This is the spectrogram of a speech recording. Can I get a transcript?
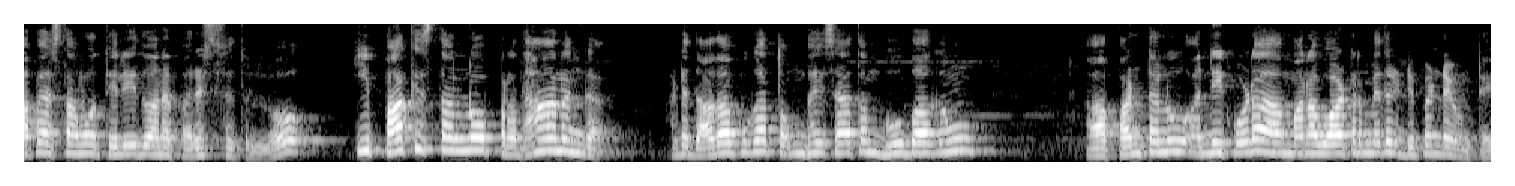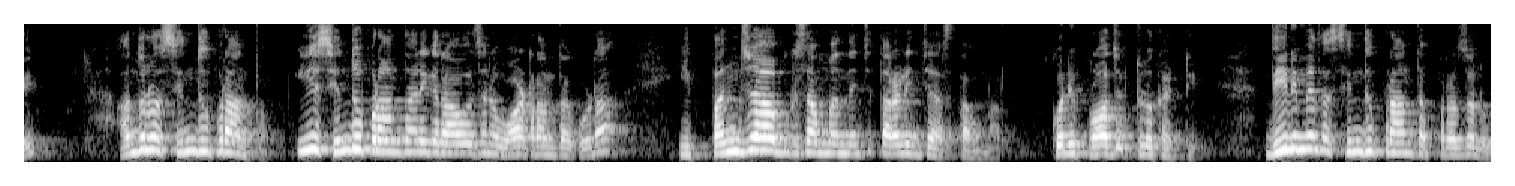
ఆపేస్తామో తెలియదు అనే పరిస్థితుల్లో ఈ పాకిస్తాన్లో ప్రధానంగా అంటే దాదాపుగా తొంభై శాతం భూభాగం ఆ పంటలు అన్నీ కూడా మన వాటర్ మీద డిపెండ్ అయి ఉంటాయి. అందులో సింధు ప్రాంతం ఈ సింధు ప్రాంతానికి రావాల్సిన వాటర్ అంతా కూడా ఈ పంజాబ్కి సంబంధించి తరలించేస్తూ ఉన్నారు. కొన్ని ప్రాజెక్టులు కట్టి. దీని మీద సింధు ప్రాంత ప్రజలు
